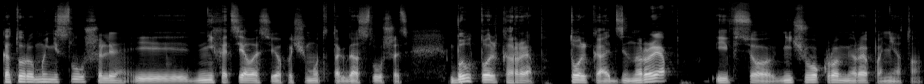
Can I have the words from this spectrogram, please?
которую мы не слушали, и не хотелось ее почему-то тогда слушать. Был только рэп, только один рэп, и все, ничего кроме рэпа нету.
